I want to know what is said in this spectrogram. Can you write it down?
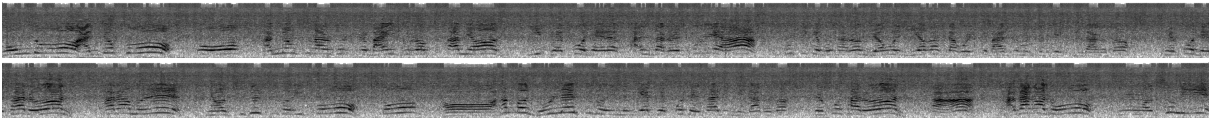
몸도 안 좋고 또 강명순환 소리를 많이 들었다면 이 백호 대 관사를 풀어야 솔직히 보살은 명을 이어간다고 이렇게 말씀을 드리겠습니다. 그래서 백호 대살은 사람을 어, 죽일 수도 있고 또 어, 한번 놀랄 수도 있는 게 백호 대살입니다. 그래서 백호 살은 자, 자다가도 음, 어, 숨이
